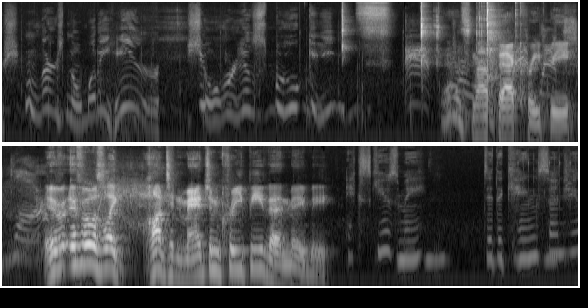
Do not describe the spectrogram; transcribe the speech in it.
Gosh, there's nobody here. Sure is spooky. Yeah, it's not that creepy. If, if it was like Haunted Mansion creepy, then maybe. Excuse me. Did the king send you?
